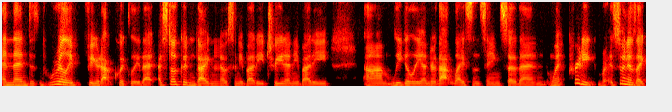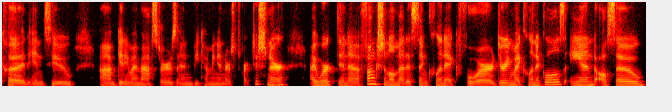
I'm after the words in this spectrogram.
and then really figured out quickly that I still couldn't diagnose anybody, treat anybody um, legally under that licensing. So then went pretty as soon as I could into um, getting my master's and becoming a nurse practitioner. I worked in a functional medicine clinic for during my clinicals and also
